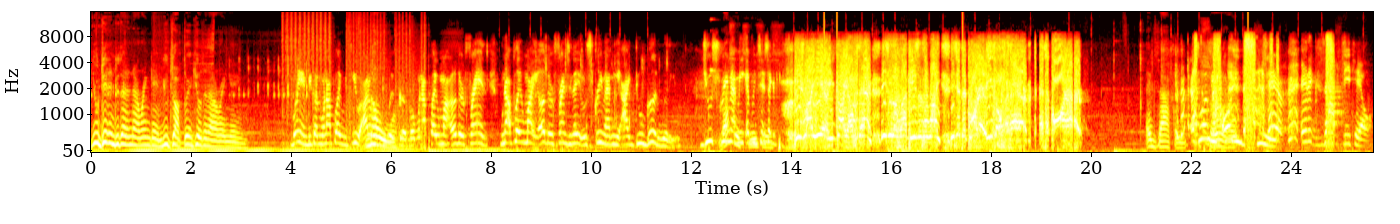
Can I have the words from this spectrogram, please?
You didn't do that in that rank game. You dropped three kills in that rank game. William, because when I play with you, I don't No. do as good. But when I play with my other friends, when I play with my other friends and they will scream at me, I do good, William. You scream That's at me every 10 seconds. He's right here! He's right over there! He's to the left! He's to the right! He's in the corner! He's over there! In the corner! Exactly. That's literally all you do. Damn, in exact detail.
